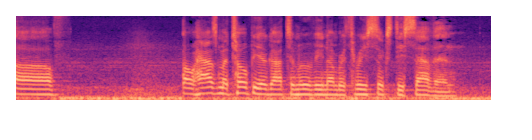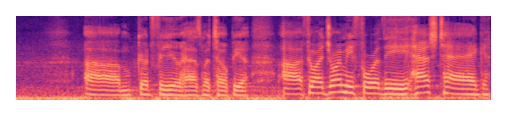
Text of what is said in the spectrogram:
of. Oh, Hasmatopia got to movie number 367. Um, good for you, Hasmatopia. Uh, if you want to join me for the hashtag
